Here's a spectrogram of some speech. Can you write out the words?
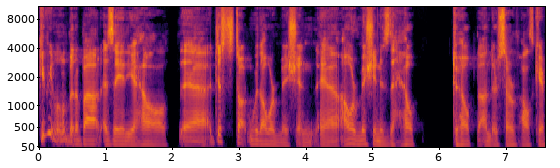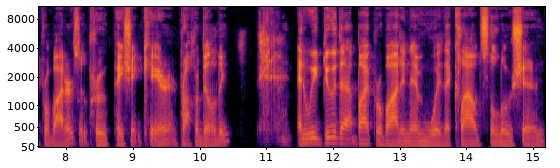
Give you a little bit about Azalea Health. Uh, just start with our mission. Uh, our mission is to help to help the underserved healthcare providers improve patient care and profitability. And we do that by providing them with a cloud solution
